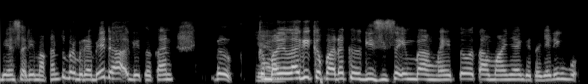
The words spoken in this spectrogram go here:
biasa dimakan itu berbeda-beda gitu kan kembali yeah. lagi kepada ke gizi seimbang. Nah, itu utamanya gitu. Jadi Bu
